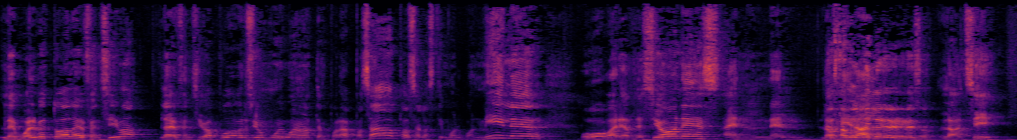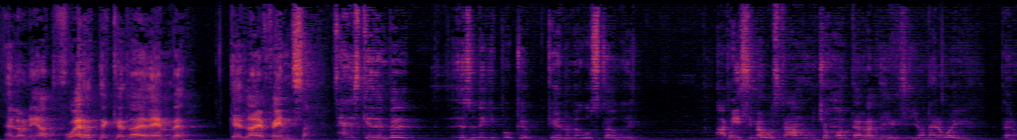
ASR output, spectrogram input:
le vuelve toda la defensiva. La defensiva pudo haber sido muy buena la temporada pasada, pues se lastimó el Von Miller, hubo varias lesiones. En el, está Von Miller de regreso. la- sí, en la unidad fuerte que es la de Denver, que es la defensa. ¿Sabes que Denver es un equipo que, que no me gusta, güey? A mí sí me gustaba mucho con Terrell Davis y John Elway, pero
